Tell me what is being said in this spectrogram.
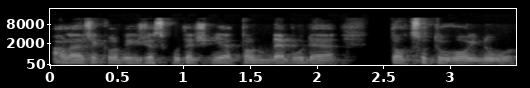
ale řekl bych, že skutečně to nebude to, co tu vojnu uh,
